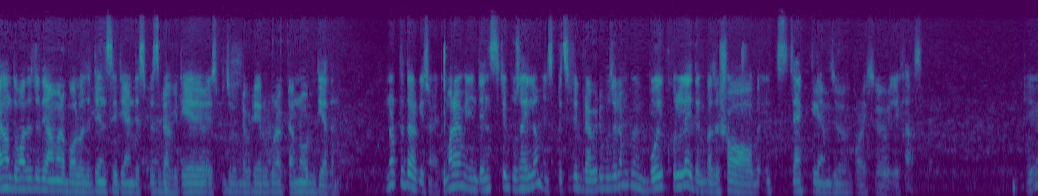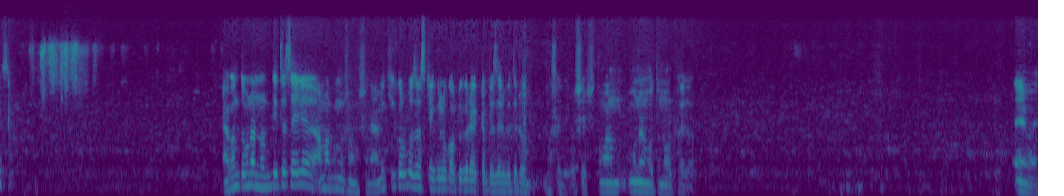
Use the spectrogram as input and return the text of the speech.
এখন তোমাদের যদি আমার বলো যে ডেন্সিটি অ্যান্ড স্পেস গ্রাভিটি এর স্পেসিফিক গ্রাভিটি এর উপর একটা নোট দিয়ে দেন। নোট তো দেওয়ার কিছু নাই। তোমার আমি ডেন্সিটি বুঝাইলাম স্পেসিফিক গ্রাভিটি বুঝাইলাম, তুমি বই খুললেই দেখবা যে সব এক্স্যাক্টলি আমি যেভাবে পড়াইছি ওইভাবে লেখা আছে। ঠিক আছে? এখন তোমরা নোট দিতে চাইলে আমার কোনো সমস্যা নেই। আমি কি করব? জাস্ট এগুলো কপি করে একটা পেজের ভিতরে বসে দিব, শেষ। তোমার মনের মতো নোট হয়ে যাবে। Anyway.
